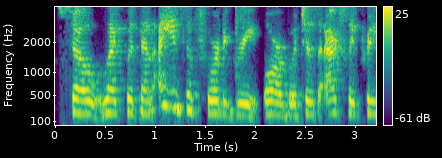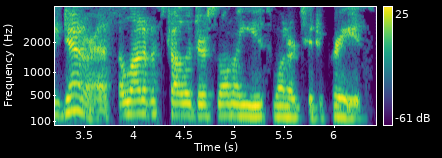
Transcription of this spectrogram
So, like with an, I use a four degree orb, which is actually pretty generous. A lot of astrologers will only use one or two degrees.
